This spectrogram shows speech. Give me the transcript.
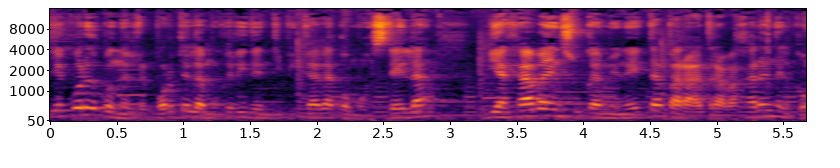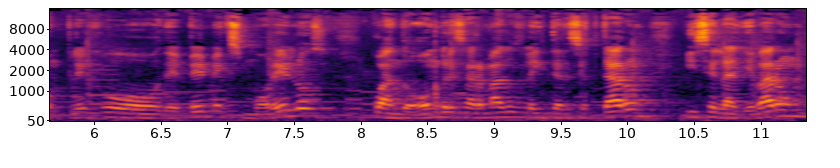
De acuerdo con el reporte, la mujer identificada como Estela viajaba en su camioneta para trabajar en el complejo de Pemex Morelos cuando hombres armados la interceptaron y se la llevaron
